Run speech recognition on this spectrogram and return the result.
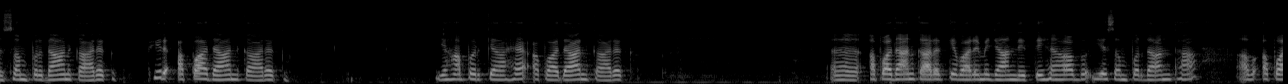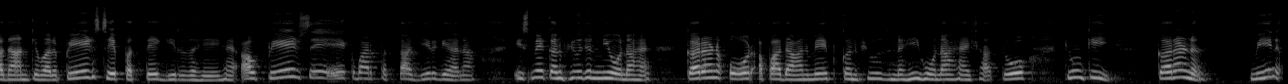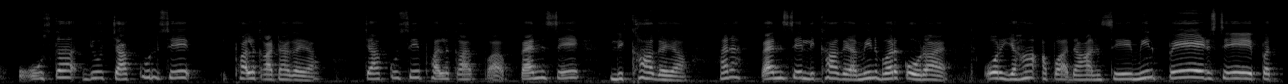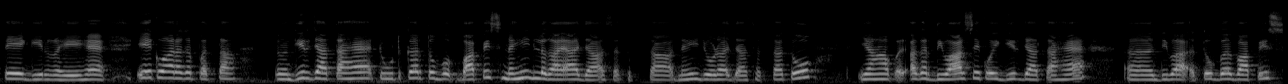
संप्रदान कारक फिर अपादान कारक यहाँ पर क्या है? अपादान कारक अपादान कारक के बारे में जान लेते हैं। अब ये संप्रदान था। अब अपादान के बारे पेड़ से पत्ते गिर रहे हैं। अब पेड़ से एक बार पत्ता गिर गया ना, इसमें कन्फ्यूज़न नहीं होना है। करण और अपादान में कन्फ्यूज़ नहीं होना है छात्रों, क्योंकि करण मीन उसका जो चाकू से फल काटा गया, चाकू से फल का पेन से लिखा गया, है ना? पेन से लिखा गया मीन वर्क हो रहा है। और यहाँ अपादान से मीन पेड़ से पत्ते गिर रहे हैं। एक बार अगर पत्ता गिर जाता है, टूटकर तो वापस नहीं लगाया जा सकता, नहीं जोड़ा जा सकता। तो यहाँ पर अगर दीवार से कोई गिर जाता है दीवार तो वह वापस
